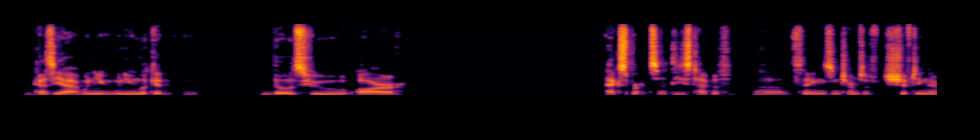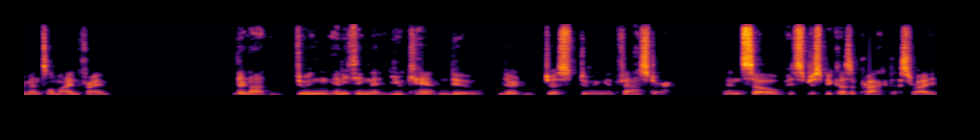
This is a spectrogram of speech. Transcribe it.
because yeah, when you when you look at those who are experts at these type of uh, things in terms of shifting their mental mind frame, they're not doing anything that you can't do. They're mm-hmm. just doing it faster. And so it's just because of practice, right?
